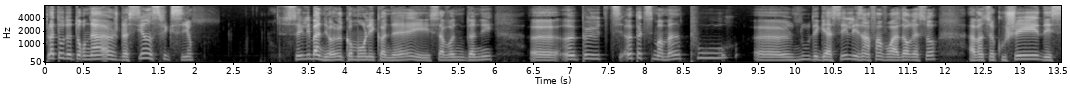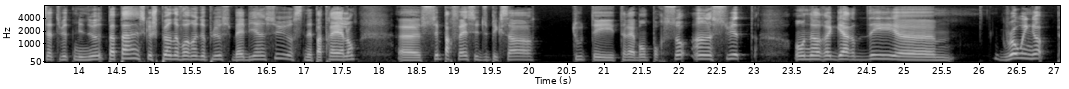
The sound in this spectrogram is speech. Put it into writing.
plateau de tournage de science-fiction. C'est les bagnoles comme on les connaît et ça va nous donner euh, un petit moment pour euh, nous dégacer. Les enfants vont adorer ça avant de se coucher, des 7-8 minutes. Papa, est-ce que je peux en avoir un de plus? Ben bien sûr, ce n'est pas très long. Euh, c'est parfait, c'est du Pixar. Tout est très bon pour ça. Ensuite, on a regardé Growing Up.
